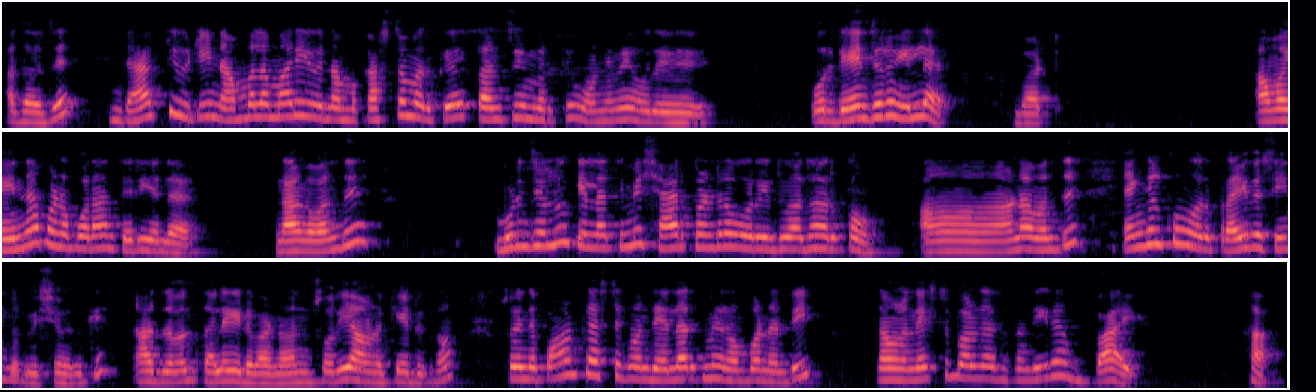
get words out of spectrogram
அதாவது இந்த ஆக்டிவிட்டி நம்மளை மாதிரி நம்ம கஸ்டமருக்கு, கன்சியூமருக்கு ஒன்றுமே ஒரு ஒரு டேஞ்சரும் இல்லை பட் அவன் என்ன பண்ண போறான்னு தெரியல. நாங்கள் வந்து முடிஞ்ச அளவுக்கு எல்லாத்தையுமே ஷேர் பண்ணுற ஒரு இதுவாக தான் இருக்கும் ஆனால் வந்து எங்களுக்கும் ஒரு ப்ரைவசின்னு ஒரு விஷயம் இருக்குது அதில் வந்து தலையிட வேணாம்னு சொல்லி அவனை கேட்டுக்கிறோம். ஸோ இந்த பாட்காஸ்ட்டுக்கு வந்து எல்லாருக்குமே ரொம்ப நன்றி. நான் உங்களை நெக்ஸ்ட் பாட்காஸ்ட்ல சந்திக்கிறேன். பாய்.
